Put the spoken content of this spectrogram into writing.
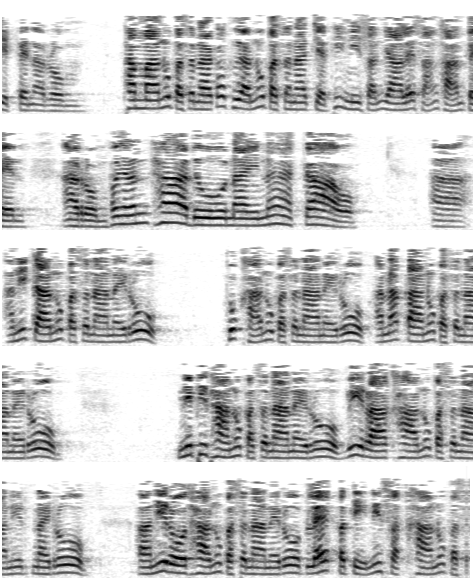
จิตเป็นอารมณ์ธรรมานุปัสสนาก็คืออนุปัสสนาเจ็ดที่มีสัญญาและสังขารเป็นอารมณ์ เพราะฉะนั้นถ้าดูในหน้าเก้าอนนี้จานุปัสสนาในรูป ทุกขานุปัสสนาในรูป อนัตตานุปัสสนาในรูป นิพิทานุปัสสนาในรูป วิราคานุปัสสนาในรูปนิโรธานุปัสสนาในรูป และปฏินิสักานุปัสส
